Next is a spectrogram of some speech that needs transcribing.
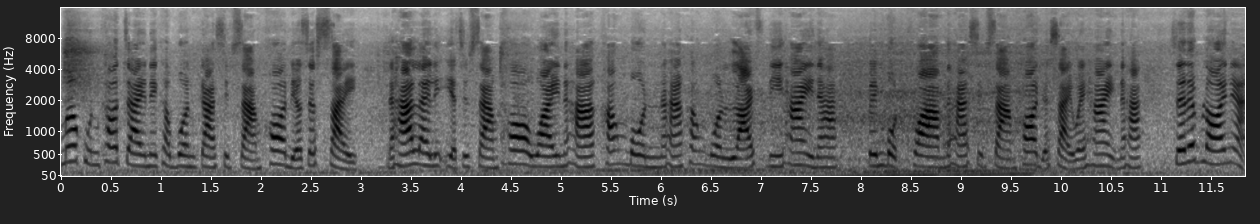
เมื่อคุณเข้าใจในกระบวนการ 13 ข้อเดี๋ยวจะใส่นะคะรายละเอียด 13 ข้อไว้นะคะข้างบนนะคะข้างบนไลฟ์นี้ให้นะคะเป็นบทความนะคะ13 ข้อเดี๋ยวใส่ไว้ให้นะคะเสร็จเรียบร้อยเนี่ย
